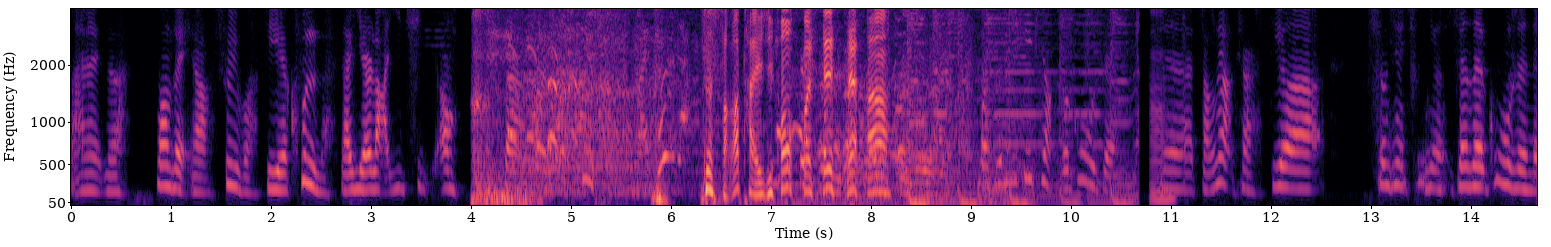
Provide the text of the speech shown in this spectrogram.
完了，那个旺仔呀，睡吧，爹困了，咱爷儿俩一起啊，干饭睡，完事了。这啥胎教啊？这是啊？我说你给讲个故事，嗯嗯，等两天，爹，清醒清醒，现在故事呢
